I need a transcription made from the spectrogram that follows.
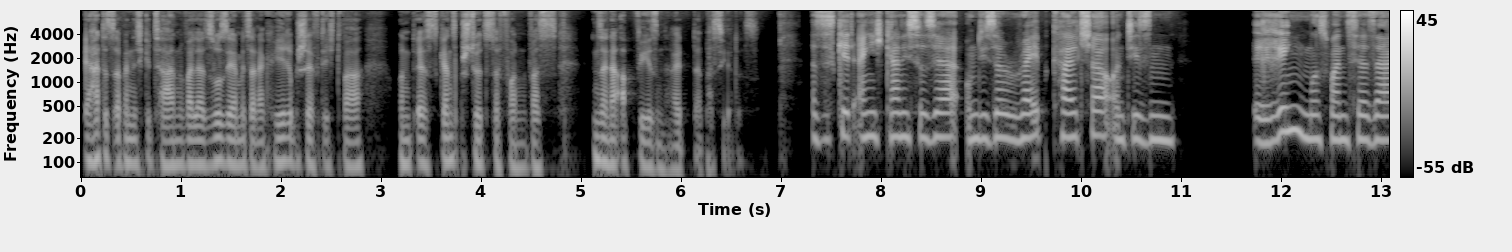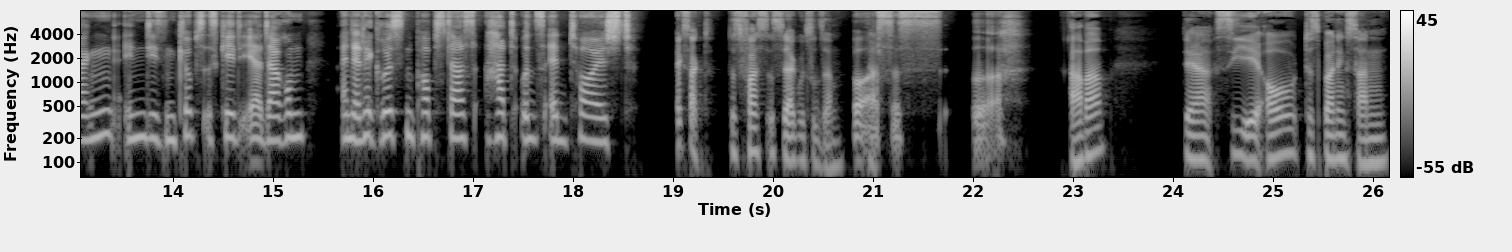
Er hat es aber nicht getan, weil er so sehr mit seiner Karriere beschäftigt war und er ist ganz bestürzt davon, was in seiner Abwesenheit da passiert ist. Also es geht eigentlich gar nicht so sehr um diese Rape-Culture und diesen Ring, muss man es ja sagen, in diesen Clubs. Es geht eher darum, einer der größten Popstars hat uns enttäuscht. Exakt. Das fasst es sehr gut zusammen. Boah, ja. ist das. Ugh. Aber der CEO des Burning Sun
